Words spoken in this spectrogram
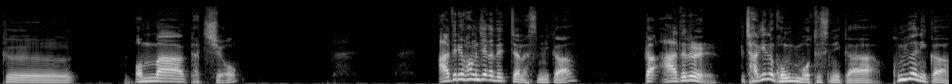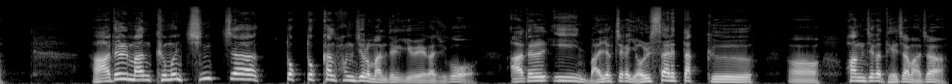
그 엄마 같이요. 아들이 황제가 됐지 않았습니까? 그러니까 아들을 자기는 공부 못했으니까 궁녀니까 아들만큼은 진짜 똑똑한 황제로 만들기 위해 가지고 아들 이 만력제가 10살에 딱그 어, 황제가 되자마자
